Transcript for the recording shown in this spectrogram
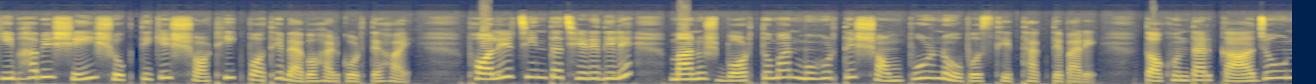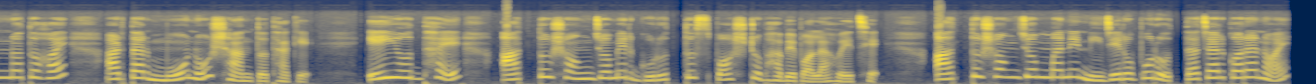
কীভাবে সেই শক্তিকে সঠিক পথে ব্যবহার করতে হয়। ফলের চিন্তা ছেড়ে দিলে মানুষ বর্তমান মুহূর্তে সম্পূর্ণ উপস্থিত থাকতে পারে। তখন তার কাজও উন্নত হয় আর তার মনও শান্ত থাকে। এই অধ্যায়ে আত্মসংযমের গুরুত্ব স্পষ্টভাবে বলা হয়েছে। আত্মসংযম মানে নিজের ওপর অত্যাচার করা নয়,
